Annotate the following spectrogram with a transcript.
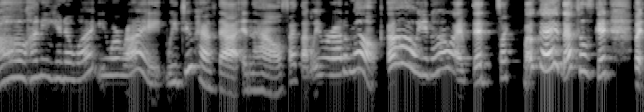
oh, honey, you know what? You were right. We do have that in the house. I thought we were out of milk. Oh, you know, I, it's like, okay, that feels good. But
